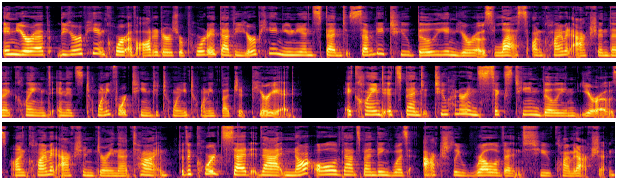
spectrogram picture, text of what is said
In Europe, the European Court of Auditors reported that the European Union spent 72 billion euros less on climate action than it claimed in its 2014 to 2020 budget period. It claimed it spent 216 billion euros on climate action during that time, but the court said that not all of that spending was actually relevant to climate action.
